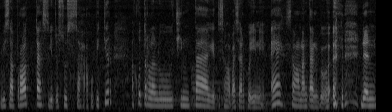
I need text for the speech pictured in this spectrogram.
bisa protes gitu susah. Aku pikir aku terlalu cinta gitu sama pacarku ini eh sama mantanku. Dan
